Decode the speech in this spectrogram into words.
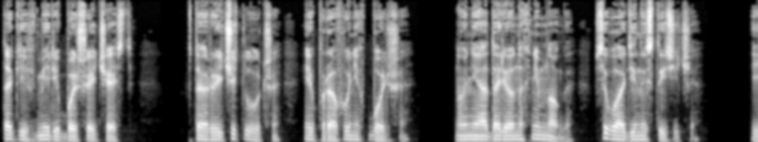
так и в мире большая часть. Вторые чуть лучше, и прав у них больше. Но неодаренных немного, всего один из тысячи. И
